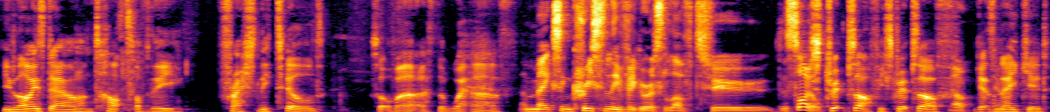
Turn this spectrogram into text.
he lies down on top of the freshly tilled sort of earth, the wet earth, And makes increasingly vigorous love to the soil. He strips off, he strips off, Oh, gets naked,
